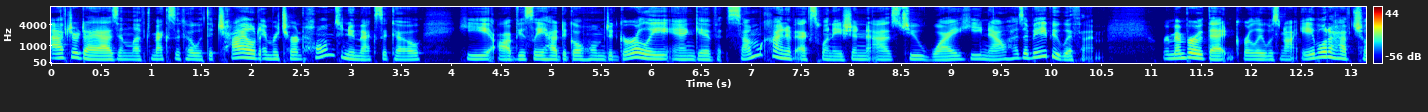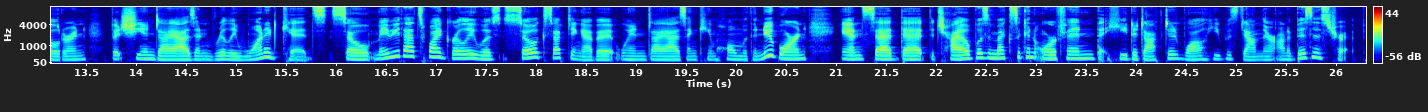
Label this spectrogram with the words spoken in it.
After Diazien left Mexico with the child and returned home to New Mexico, he obviously had to go home to Girly and give some kind of explanation as to why he now has a baby with him. Remember that Girly was not able to have children, but she and Diazien really wanted kids. So maybe that's why Girly was so accepting of it when Diazien came home with a newborn and said that the child was a Mexican orphan that he'd adopted while he was down there on a business trip.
